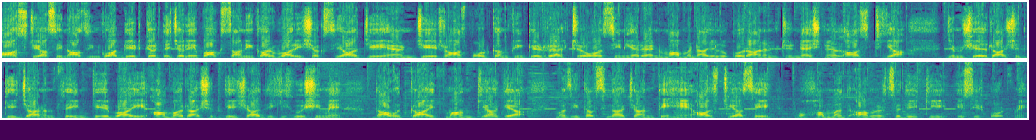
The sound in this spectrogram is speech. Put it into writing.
ऑस्ट्रिया से नाजिन को अपडेट करते चलें। पाकिस्तानी कारोबारी शख्सियात J and J transport company के डायरेक्टर और senior and Mohammad Nazil Quran international Austria Jamshed Rashid की जानब से इनके भाई आमर राशिद की शादी की खुशी में दावत का अहतमाम किया गया। मजीद तफसी जानते हैं ऑस्ट्रिया से मोहम्मद आमर सदीक की इस रिपोर्ट में।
